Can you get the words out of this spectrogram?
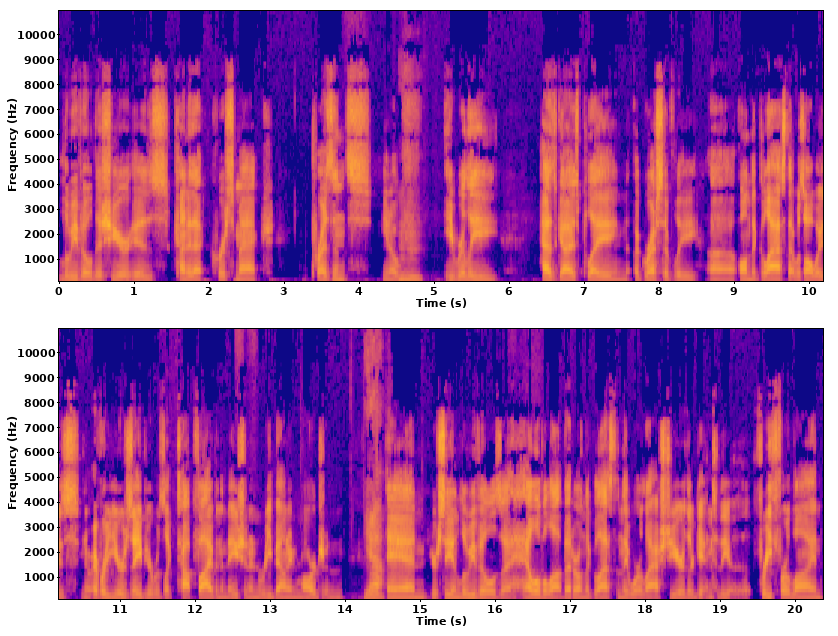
Louisville this year is kind of that Chris Mack presence. You know, Mhm. he really has guys playing aggressively uh, on the glass. That was always, you know, every year Xavier was like top five in the nation in rebounding margin. Yeah. And you're seeing Louisville is a hell of a lot better on the glass than they were last year. They're getting to the uh, free throw line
